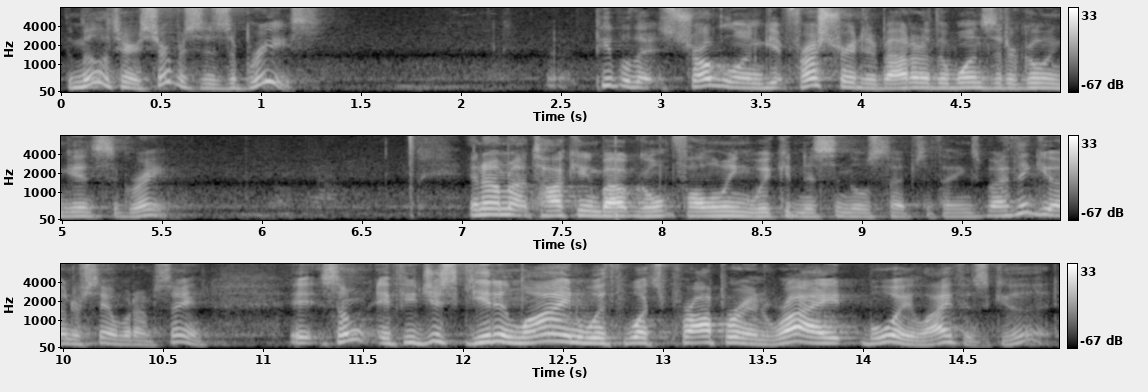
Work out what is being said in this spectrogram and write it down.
the military service is a breeze. People that struggle and get frustrated about it are the ones that are going against the grain. And I'm not talking about following wickedness and those types of things, but I think you understand what I'm saying. It, some, if you just get in line with what's proper and right, boy, life is good.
